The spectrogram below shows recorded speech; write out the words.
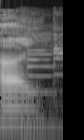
Hi.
